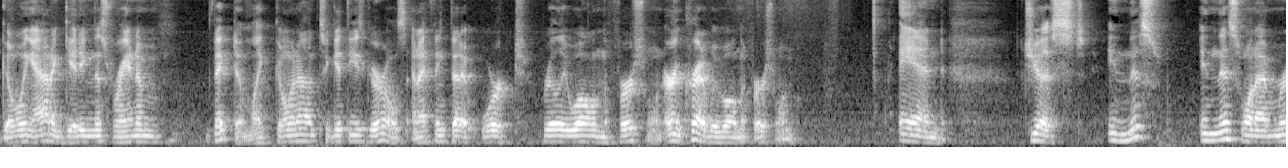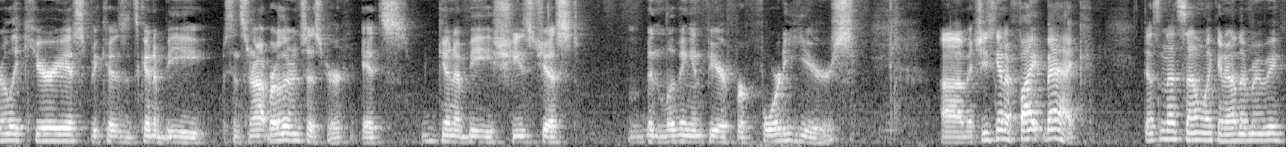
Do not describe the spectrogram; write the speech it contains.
going out and getting this random victim, like going out to get these girls. And I think that it worked really well in the first one, or incredibly well in the first one. And just in this in this one, I'm really curious because it's gonna be since they're not brother and sister, it's gonna be she's just been living in fear for 40 years, um, and she's gonna fight back. Doesn't that sound like another movie,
